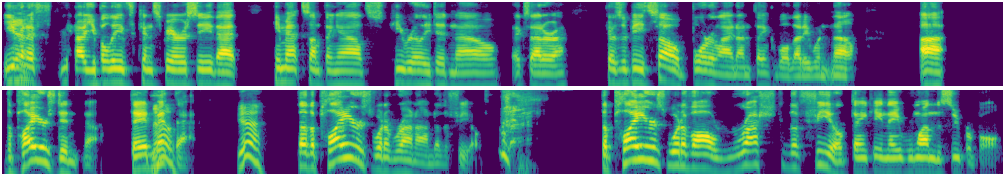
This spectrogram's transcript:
even Yeah. if you know you believe conspiracy that he meant something else, he really did know, etc. Because it'd be so borderline unthinkable that he wouldn't know. Uh the players didn't know. They admit No. that. yeah. So the players would have run onto the field. the players would have all rushed the field thinking they won the Super Bowl.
